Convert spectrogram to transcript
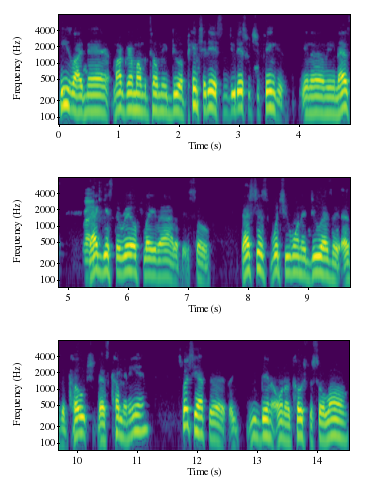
He's like, man, my grandmama told me to do a pinch of this and do this with your fingers. You know what I mean? That's right. that gets the real flavor out of it. So that's just what you want to do as a as a coach that's coming in, especially after like, you've been on a coach for so long.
